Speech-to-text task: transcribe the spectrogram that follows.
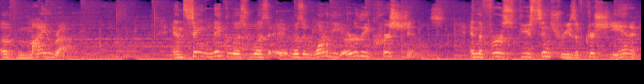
of Myra. And Saint Nicholas was was one of the early Christians in the first few centuries of Christianity.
